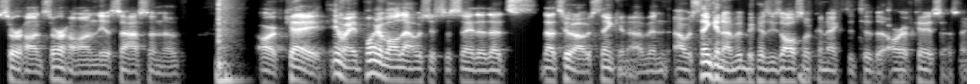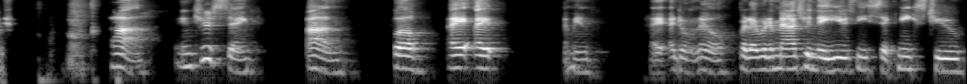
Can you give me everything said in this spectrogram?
Sirhan Sirhan, the assassin of RFK. Anyway, the point of all that was just to say that that's that's who I was thinking of, and I was thinking of it because he's also connected to the RFK assassination. Ah, interesting. Um, well, I, I I mean, I, I don't know, but I would imagine they use these techniques to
